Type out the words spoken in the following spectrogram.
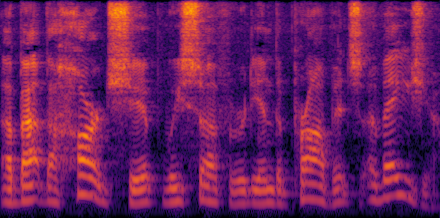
about the hardship we suffered in the province of Asia.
